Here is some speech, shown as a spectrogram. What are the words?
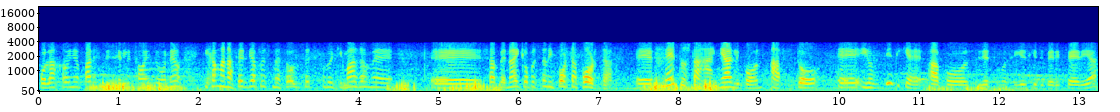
πολλά χρόνια πάλι στη σελίδα του Γονέου, είχαμε αναφέρει διάφορες μεθόδους έτσι που δοκιμάζαμε ε, σαν πενάκι όπως ήταν η πόρτα-πόρτα. Ε, φέτος στα Χανιά λοιπόν αυτό ε, υιοθετήθηκε από τη Διεθνή και την Περιφέρεια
